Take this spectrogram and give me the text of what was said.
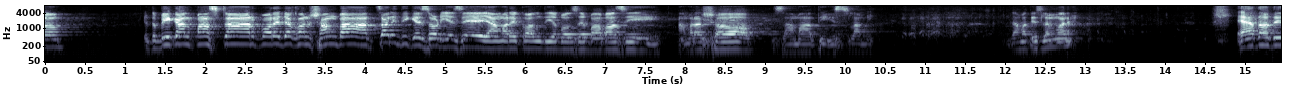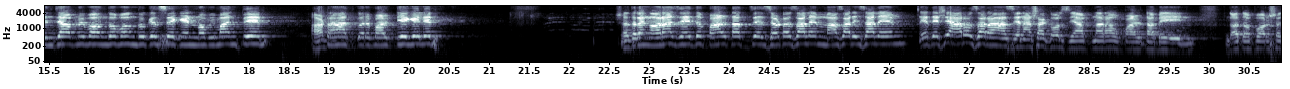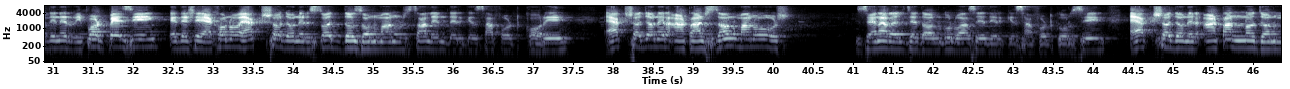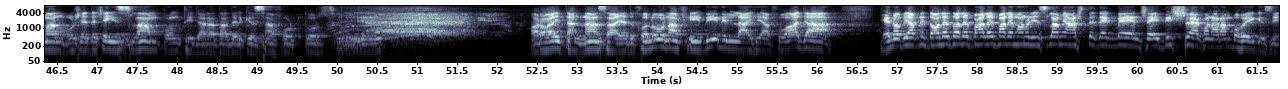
কিন্তু বিকাল পাঁচটার পরে যখন সংবাদ চারিদিকে ছড়িয়েছে, আমারে কল দিয়ে বলছে, বাবাজি, আমরা সব জামাতি ইসলামী। জামাতি ইসলামী মানে? এতদিন যে আপনি বন্ধু বন্ধুকে সেকেন্ড নবী মানতেন, হঠাৎ করে পাল্টিয়ে গেলেন। সুতরাং ওরা যেহেতু পাল্টাচ্ছে, ছোট সালেম মাসারি সালেম, এদেশে আরও যারা আছেন, আশা করছি আপনারাও পাল্টাবেন। গত পরশু দিনের রিপোর্ট পেয়েছি, এদেশে এখনও একশো জনের চোদ্দ জন মানুষ সালেমদেরকে সাপোর্ট করে। একশো জনের আঠাশ জন মানুষ জেনারেল যে দলগুলো আছে, এদেরকে সাপোর্ট করছে। একশো জনের আটান্ন জন মানুষ এদেশে ইসলামপন্থী যারা তাদেরকে সাপোর্ট করছে। আপনি দলে দলে, পালে পালে মানুষ ইসলামে আসতে দেখবেন, সেই দৃশ্য এখন আরম্ভ হয়ে গেছে।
